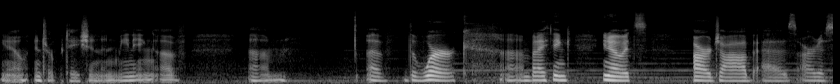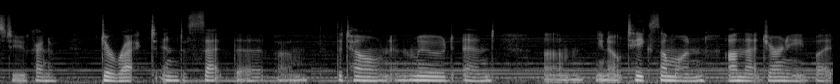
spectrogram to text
you know interpretation and meaning of um, of the work. Um, but i think you know it's our job as artists to kind of direct and to set the um, the tone and the mood and um, you know take someone on that journey. But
